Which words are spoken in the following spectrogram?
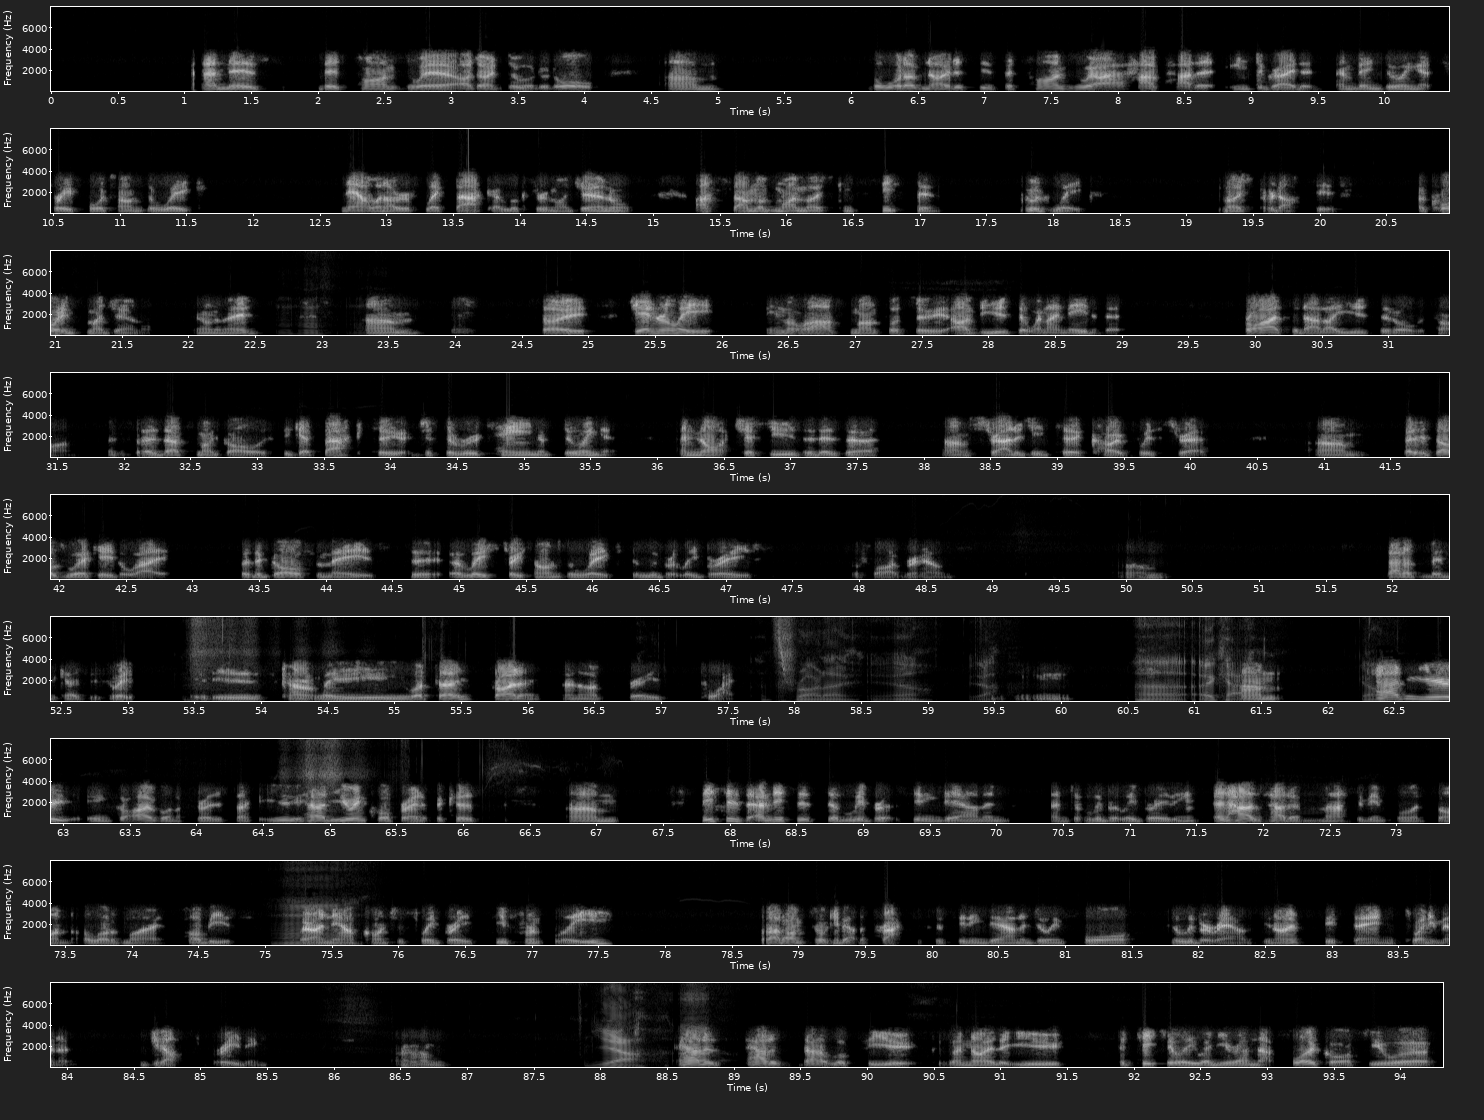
and there's there's times where I don't do it at all. Um, but what I've noticed is the times where I have had it integrated and been doing it three, four times a week. Now, when I reflect back, I look through my journals, are some of my most consistent good weeks, most productive, according to my journal. You know what I mean? Um, so generally, in the last month or two, I've used it when I needed it. Prior to that, I used it all the time, and so that's my goal: is to get back to just a routine of doing it, and not just use it as a um, strategy to cope with stress. Um, but it does work either way. But the goal for me is to at least three times a week deliberately breathe for five rounds. Um, that hasn't been the case this week. It is currently what day? Friday, and I've breathed twice. It's Friday. Yeah. Yeah. Mm. Uh, okay. Um, how do you? I want to throw this back at you. How do you incorporate it? Because um, this is and this is deliberate sitting down and and deliberately breathing. It has had a massive influence on a lot of my hobbies where I now Mm. consciously breathe differently. But I'm talking about the practice of sitting down and doing four deliberate rounds, you know, 15, 20 minutes, just breathing. Um, Yeah. How does how does that look for you? Because I know that you, particularly when you ran that flow course, you were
